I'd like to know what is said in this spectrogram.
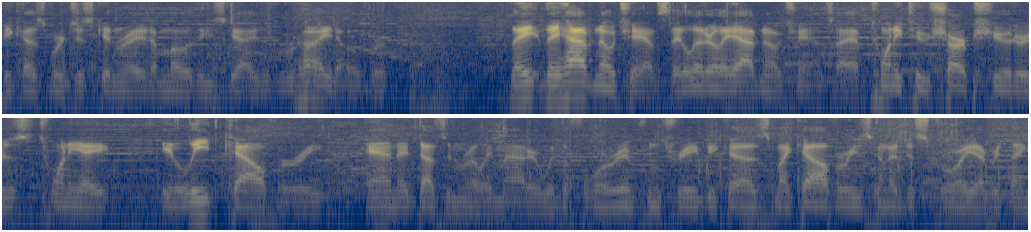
because we're just getting ready to mow these guys right over. They they have no chance. They literally have no chance. I have 22 sharpshooters, 28 elite cavalry, and it doesn't really matter with the four infantry because my cavalry is going to destroy everything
